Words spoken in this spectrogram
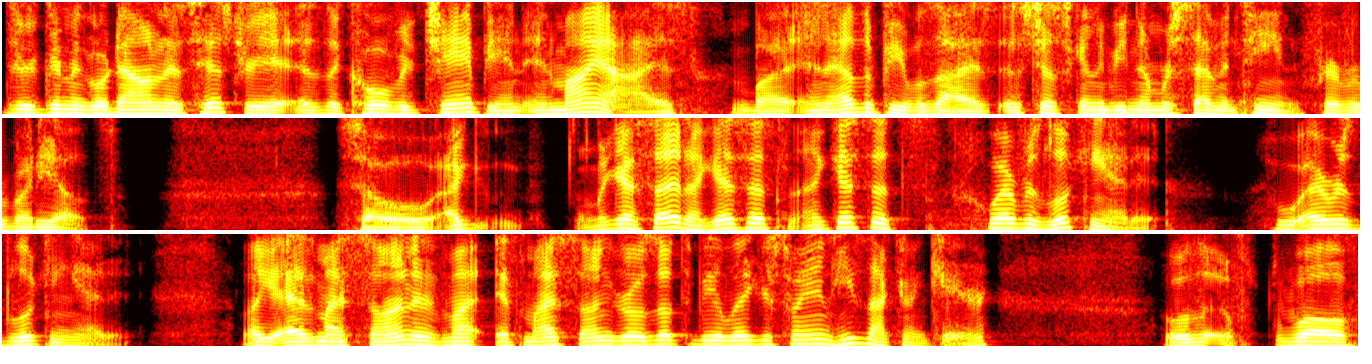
They're going to go down in his history as the COVID champion in my eyes, but in other people's eyes, it's just going to be number 17 for everybody else. So I like I said, I guess that's I guess it's whoever's looking at it. Whoever's looking at it. Like as my son, if my if my son grows up to be a Lakers fan, he's not going to care. Well, well,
